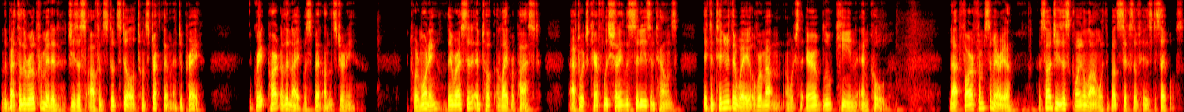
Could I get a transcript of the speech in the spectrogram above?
When the breadth of the road permitted, Jesus often stood still to instruct them and to pray. A great part of the night was spent on this journey. Toward morning, they rested and took a light repast, after which, carefully shunning the cities and towns, they continued their way over a mountain on which the air blew keen and cold. Not far from Samaria, I saw Jesus going along with about six of his disciples.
